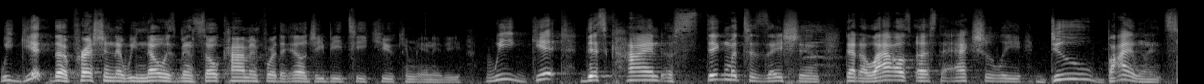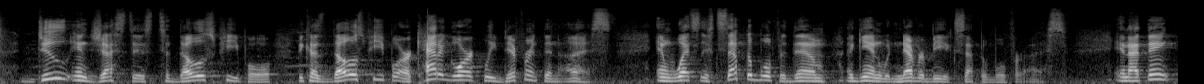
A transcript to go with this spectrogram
we get the oppression that we know has been so common for the LGBTQ community. We get this kind of stigmatization that allows us to actually do violence, do injustice to those people because those people are categorically different than us. And what's acceptable for them, again, would never be acceptable for us. And I think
